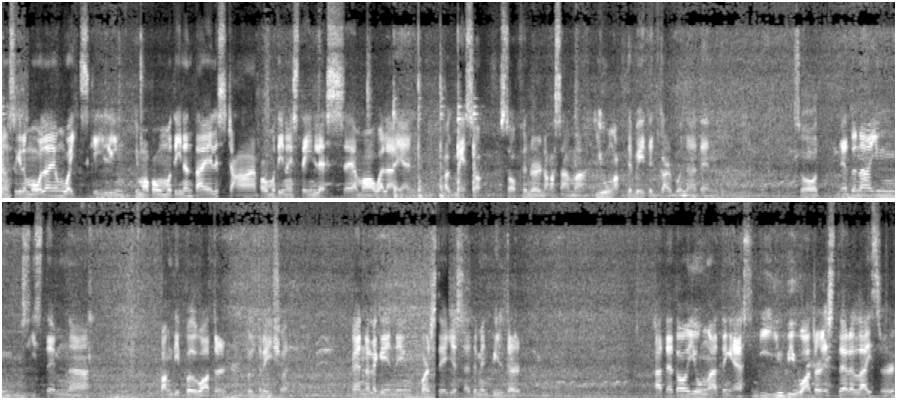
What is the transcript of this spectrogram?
nang sige mawala yung white scaling. Yung mga pamumuti ng tiles tsaka pamumuti ng stainless kaya mawawala yan. Pag may so softener na kasama yung activated carbon natin. So eto na yung system na pang deeple water filtration. Kaya nalagay na yung 4 stages sediment filter. At ito yung ating S&D UV water sterilizer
